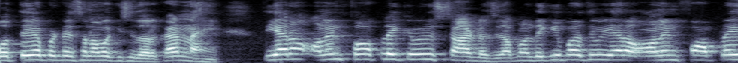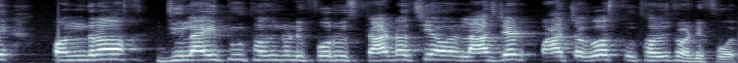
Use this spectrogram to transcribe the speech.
बतेंगे टेंशन हम किसी दरकार नहीं तो यार अनल फर्म अप्लाई के स्टार्ट होती है आप देखिए यार अनल फर्म अप्लाई पंद्रह जुलाई two thousand twenty four start अच्छी और लास्ट डेट पांच अगस्त टू थाउजेंड ट्वेंटी फोर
